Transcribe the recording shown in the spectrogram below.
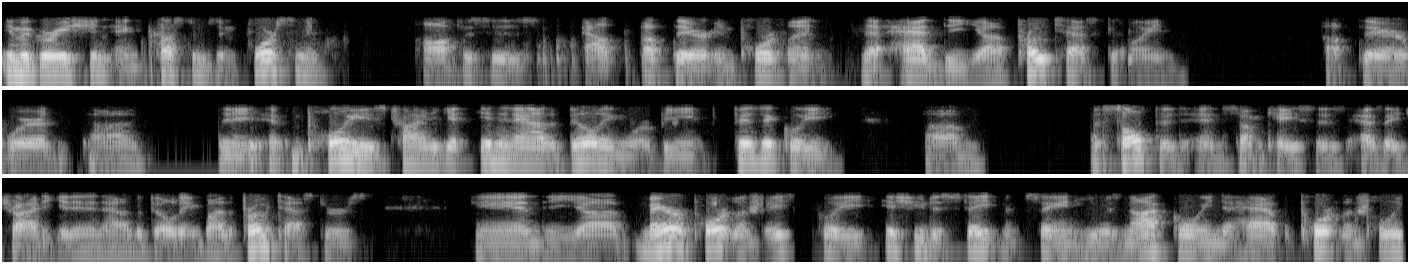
immigration and customs enforcement offices out up there in Portland that had the uh, protest going up there where uh, the employees trying to get in and out of the building were being physically um, assaulted in some cases as they tried to get in and out of the building by the protesters. And the uh, mayor of Portland basically issued a statement saying he was not going to have the Portland police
